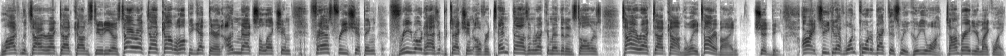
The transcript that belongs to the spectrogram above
Live from the TireRack.com studios. TireRack.com will help you get there. An unmatched selection, fast free shipping, free road hazard protection, over 10,000 recommended installers. TireRack.com, the way tire buying should be. All right, so you can have one quarterback this week. Who do you want, Tom Brady or Mike White?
